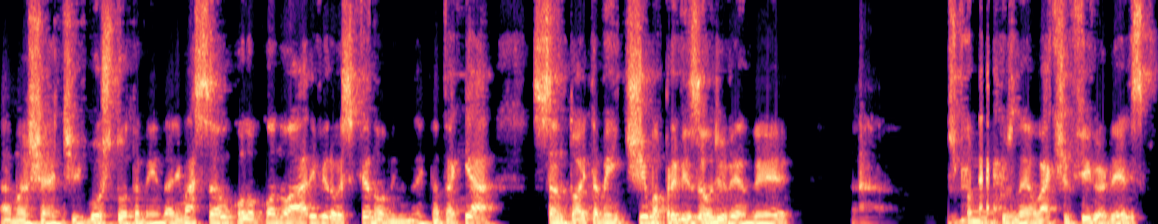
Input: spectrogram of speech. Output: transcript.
a Manchete gostou também da animação, colocou no ar e virou esse fenômeno. Né? Tanto é que a Santoy também tinha uma previsão de vender uh, os bonecos, né, o action figure deles,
